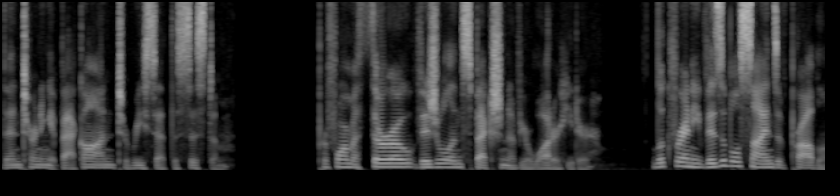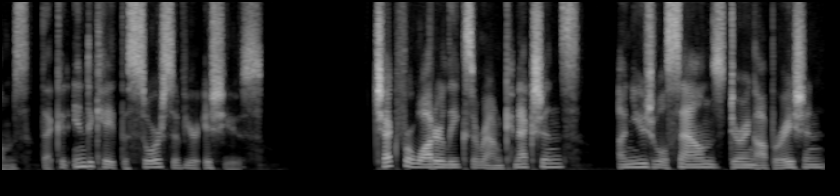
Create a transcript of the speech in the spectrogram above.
then turning it back on to reset the system. Perform a thorough visual inspection of your water heater. Look for any visible signs of problems that could indicate the source of your issues. Check for water leaks around connections, unusual sounds during operation,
